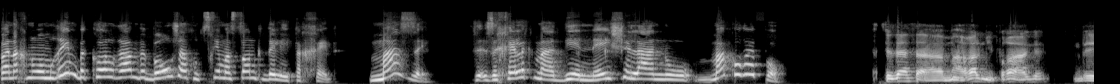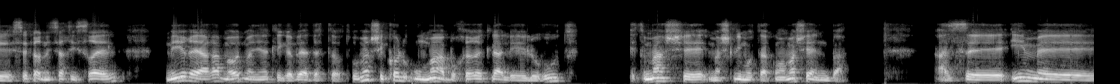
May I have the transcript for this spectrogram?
ואנחנו אומרים בקול רם וברור שאנחנו צריכים אסון כדי להתאחד. מה זה? זה, זה חלק מה-DNA שלנו? מה קורה פה? את יודעת, המהר"ל מפראג, בספר נצח ישראל, מעיר הערה מאוד מעניינת לגבי הדתות. הוא אומר שכל אומה בוחרת לה לאלוהות את מה שמשלים אותה, כלומר מה שאין בה. אז אה, אם אה,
